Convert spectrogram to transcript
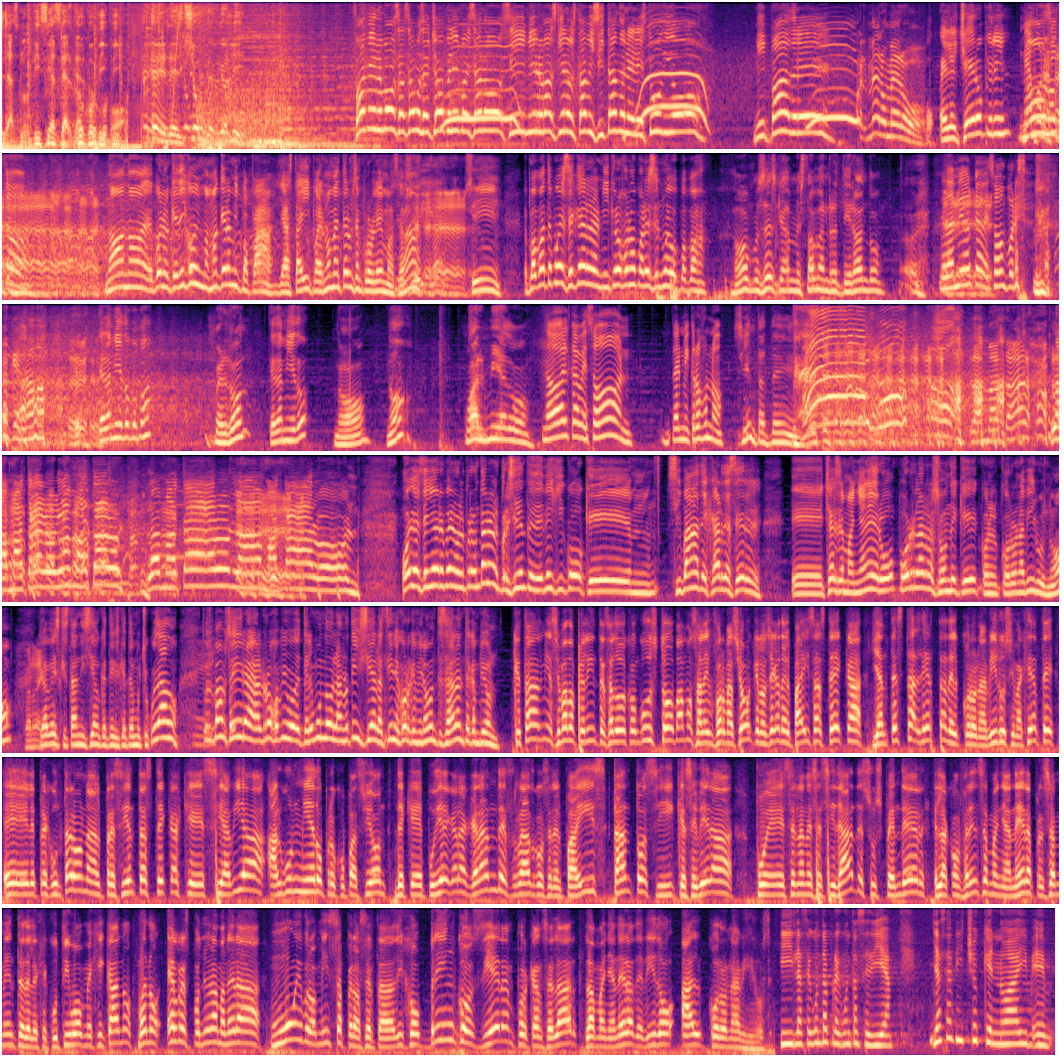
Las noticias del Rojo Vivo en el show de violín. Familia hermosa, somos el Choplin Paisano. Sí, miren más quién nos está visitando en el estudio. Mi padre. el mero mero. ¿El lechero, Piolín? Mi amorcito. No, no, eh, bueno, el que dijo mi mamá que era mi papá. Ya está ahí, para no meternos en problemas, ¿ah? Sí, claro. Sí. Papá, ¿te puedes secar el micrófono? Parece nuevo, papá. No, pues es que me estaban retirando. Le da miedo el cabezón, por eso que no. ¿Te, te da miedo, papá? ¿Perdón? ¿Te da miedo? No. ¿No? ¿Cuál miedo? No, el cabezón del micrófono. Siéntate. La mataron. La mataron, la mataron, la mataron, la mataron. Oigan, señores, bueno, le preguntaron al presidente de México que mm, si va a dejar de hacer eh, echarse el mañanero por la razón de que con el coronavirus, ¿no? Correcto. Ya ves que están diciendo que tienes que tener mucho cuidado. Entonces vamos a ir al Rojo Vivo de Telemundo. La noticia las tiene Jorge Miramontes. Adelante, campeón. ¿Qué tal, mi estimado Piolín? Te saludo con gusto. Vamos a la información que nos llega del país azteca. Y ante esta alerta del coronavirus, imagínate, eh, le preguntaron al presidente azteca que si había algún miedo preocupación de que pudiera llegar a grandes rasgos en el país, tanto así que se viera pues en la necesidad de suspender la conferencia mañanera precisamente del Ejecutivo mexicano. Bueno, él respondió de una manera muy bromista pero acertada. Dijo, brincos dieran por cancelar la mañanera debido al coronavirus. Y la segunda pregunta sería, ya se ha dicho que no hay eh,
